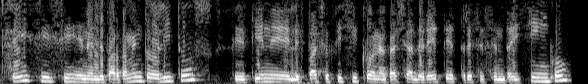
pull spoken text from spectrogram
Sí, sí, sí, en el departamento de delitos, que tiene el espacio físico en la calle Alderete 365.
